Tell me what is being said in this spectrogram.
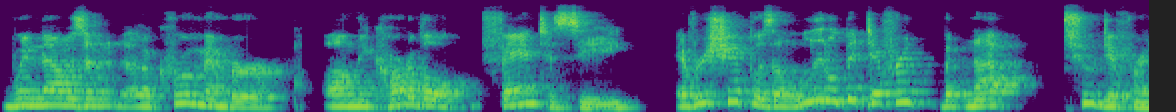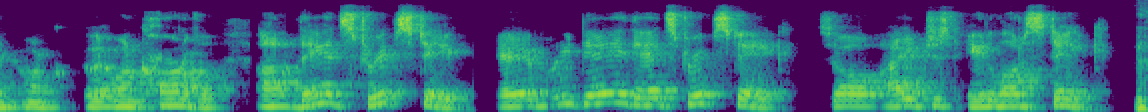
When I was a, a crew member on the Carnival Fantasy, every ship was a little bit different, but not too different on uh, on Carnival. Uh, they had strip steak every day. They had strip steak, so I just ate a lot of steak. but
